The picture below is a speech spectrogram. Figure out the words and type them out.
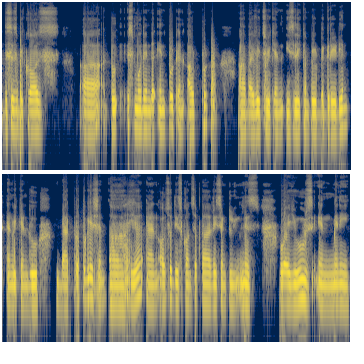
This is because to smoothen the input and output uh, by which we can easily compute the gradient and we can do back propagation uh, here. And also this concept are recently is- were used in many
